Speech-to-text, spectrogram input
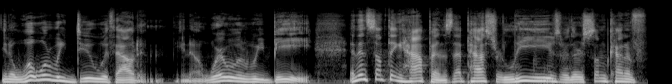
you know, what would we do without him? You know, where would we be? And then something happens, that pastor leaves, or there's some kind of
